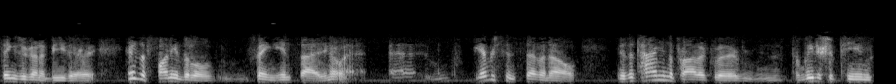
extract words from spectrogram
things are going to be there. Here's a funny little thing inside. You know, uh, ever since 7.0, there's a time in the product where the leadership team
